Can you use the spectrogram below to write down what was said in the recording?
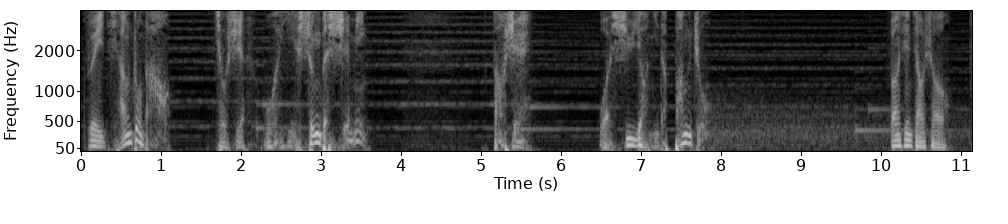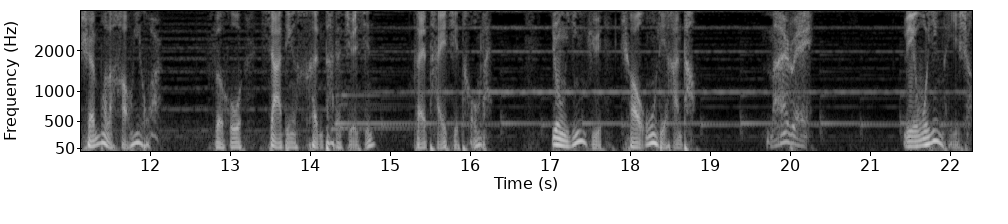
最强壮的獒，就是我一生的使命。导师。我需要你的帮助。方心教授沉默了好一会儿，似乎下定很大的决心，才抬起头来，用英语朝屋里喊道：“Mary。”里屋应了一声。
